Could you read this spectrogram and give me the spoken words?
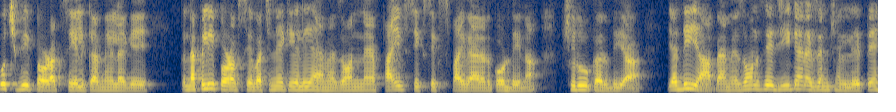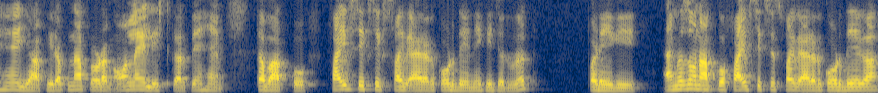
कुछ भी प्रोडक्ट सेल करने लगे। नकली प्रोडक्ट से बचने के लिए अमेज़ोन ने five six six five error code देना शुरू कर दिया। यदि आप अमेज़ोन से जी टेन एग्जामेशन लेते हैं या फिर अपना प्रोडक्ट ऑनलाइन लिस्ट करते हैं, तब आपको five six six five error code देने की ज़रूरत पड़ेगी। अमेज़ोन आपको five six six five error code देगा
